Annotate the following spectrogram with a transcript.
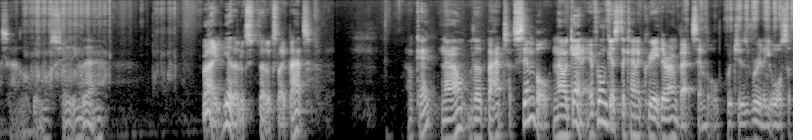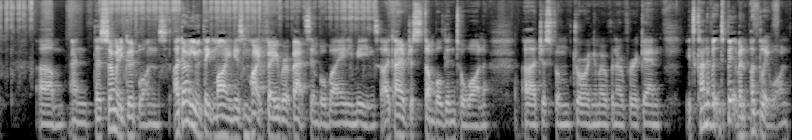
add a little bit more shading there. Right, yeah, that looks that looks like bats. Okay, now the bat symbol. Now again, everyone gets to kind of create their own bat symbol, which is really awesome. Um, and there's so many good ones. I don't even think mine is my favorite bat symbol by any means. I kind of just stumbled into one uh, just from drawing them over and over again. It's kind of, it's a bit of an ugly one,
